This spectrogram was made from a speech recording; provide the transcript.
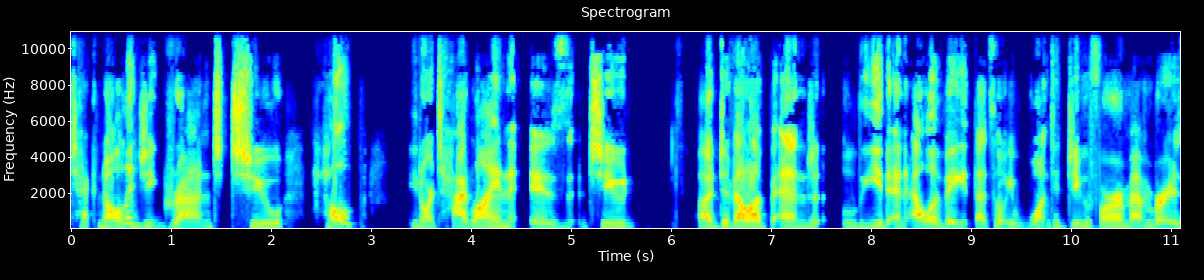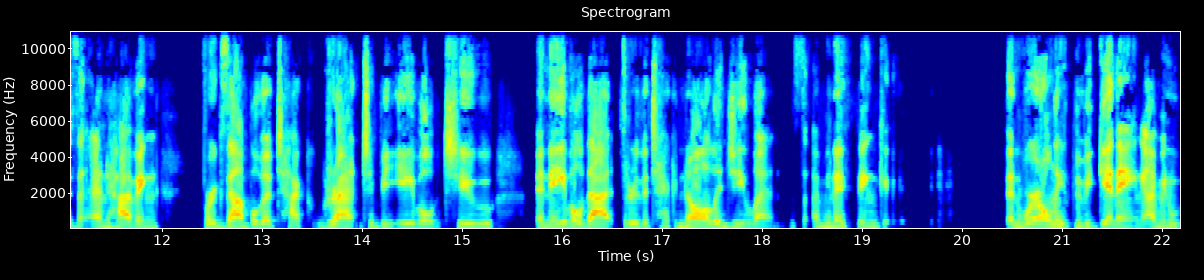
technology grant to help. You know, our tagline is to uh, develop and lead and elevate. That's what we want to do for our members. And having, for example, the tech grant to be able to enable that through the technology lens. I mean, I think, and we're only at the beginning. I mean,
